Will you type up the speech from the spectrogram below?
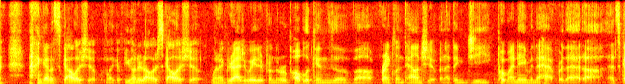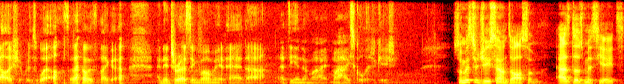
I got a scholarship, like a few hundred dollar scholarship, when I graduated from the Republicans of uh, Franklin Township, and I think G put my name in the hat for that uh, that scholarship as well. So that was like a, an interesting moment at uh, at the end of my my high school education. So Mr. G sounds awesome, as does Miss Yates.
